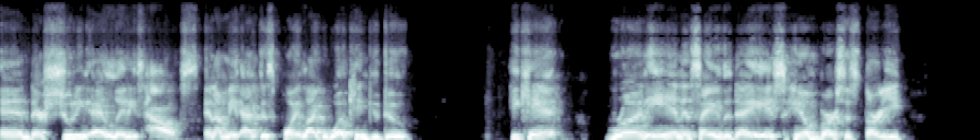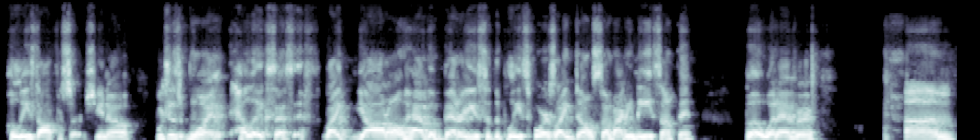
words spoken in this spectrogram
and they're shooting at Letty's house. And I mean, at this point, like, what can you do? He can't run in and save the day. It's him versus 30 police officers, you know? which is one hella excessive. Like y'all don't have a better use of the police force. Like don't somebody need something? But whatever. Um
